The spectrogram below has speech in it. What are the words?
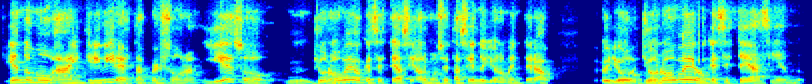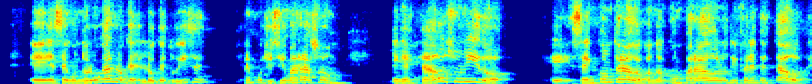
yendo a inscribir a estas personas. Y eso mm, yo no veo que se esté haciendo, a lo mejor se está haciendo y yo no me he enterado, pero yo, yo no veo que se esté haciendo. Eh, en segundo lugar, lo que, lo que tú dices tienes muchísima razón. En Estados Unidos eh, se ha encontrado, cuando han comparado los diferentes estados,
